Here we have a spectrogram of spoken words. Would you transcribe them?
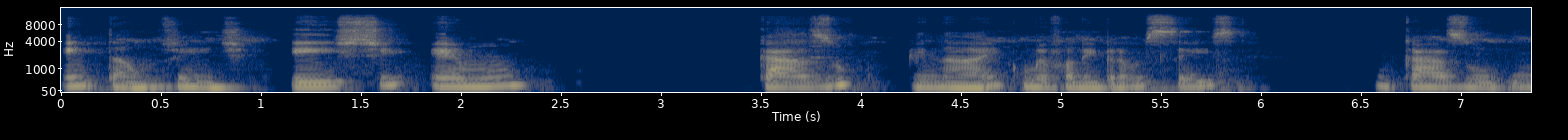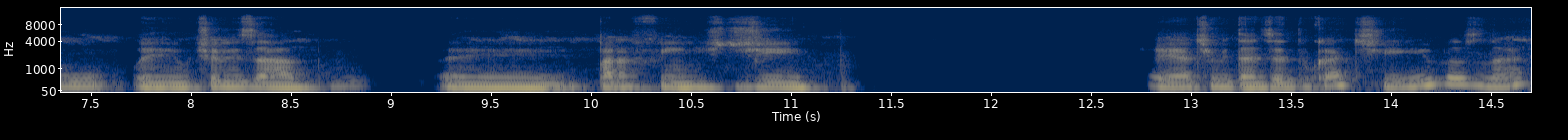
Então, gente, este é um caso PNAE, como eu falei para vocês, um caso é, utilizado é, para fins de é, atividades educativas, né?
